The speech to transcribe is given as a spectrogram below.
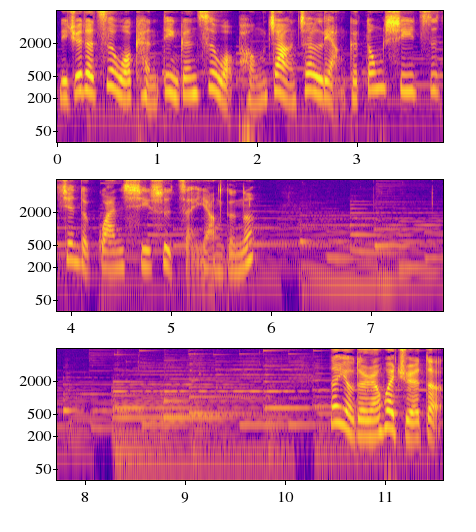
你觉得自我肯定跟自我膨胀这两个东西之间的关系是怎样的呢？那有的人会觉得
